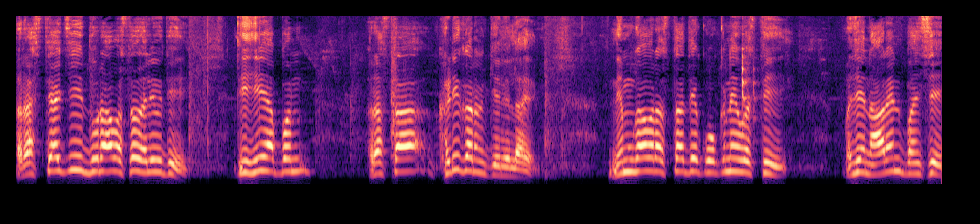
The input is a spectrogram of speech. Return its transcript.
रस्त्याची दुरावस्था झाली होती. तीही आपण रस्ता खडीकरण केलेला आहे. निमगाव रस्ता ते कोकणे वस्ती म्हणजे नारायण पंशे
